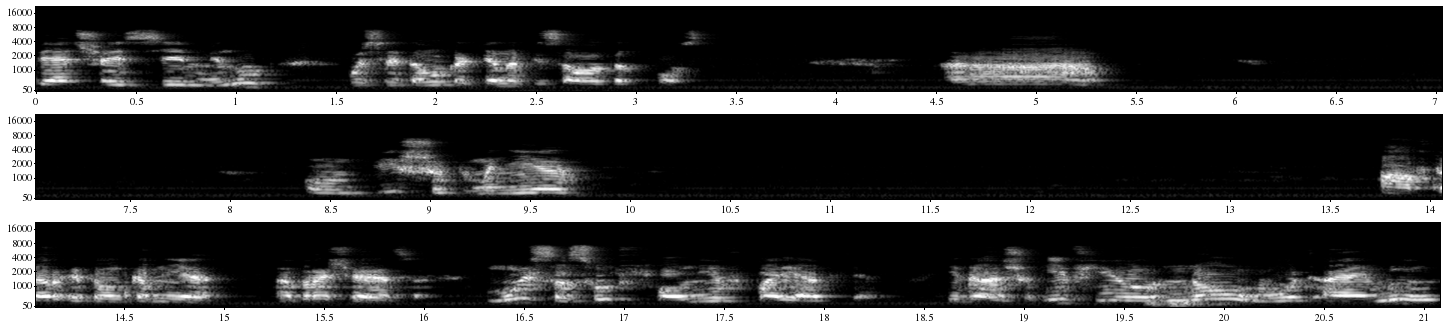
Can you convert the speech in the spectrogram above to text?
5, 6, 7 минут после того, как я написал этот пост. А, он пишет мне, автор, это он ко мне обращается, мой сосуд вполне в порядке. И дальше, if you know what I mean,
